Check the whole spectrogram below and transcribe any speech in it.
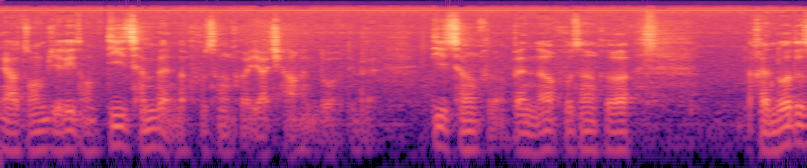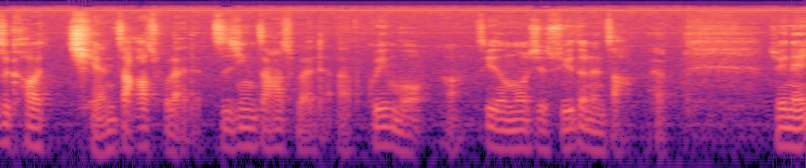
要总比那种低成本的护城河要强很多，对不对？低成本的护城河。很多都是靠钱砸出来的，资金砸出来的啊，规模啊，这种东西谁都能砸啊。所以呢，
